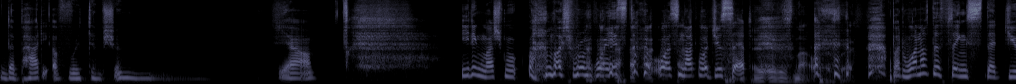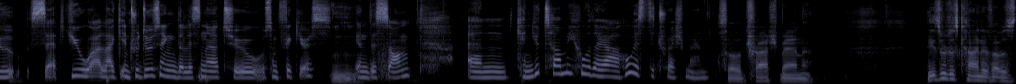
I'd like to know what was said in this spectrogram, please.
The body of Redemption. Yeah. eating mushroom mushroom waste was not what you said. It, is not what I say. But one of the things that you said, you are like introducing the listener to some figures mm-hmm. in this song. And can you tell me who they are? Who is the trash man? So the trash man. These were just kind of I was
